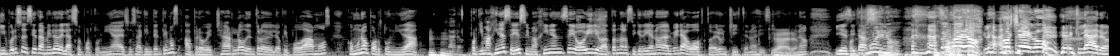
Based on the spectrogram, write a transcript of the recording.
Y por eso decía también lo de las oportunidades, o sea, que intentemos aprovecharlo dentro de lo que podamos como una oportunidad. Claro. Porque imagínense eso, imagínense hoy levantándonos y que te digan, no, al ver agosto, era un chiste, no es diciembre, Claro. ¿no? Y decís, "Ta- Bueno, pero bueno, Claro. no llego. claro.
